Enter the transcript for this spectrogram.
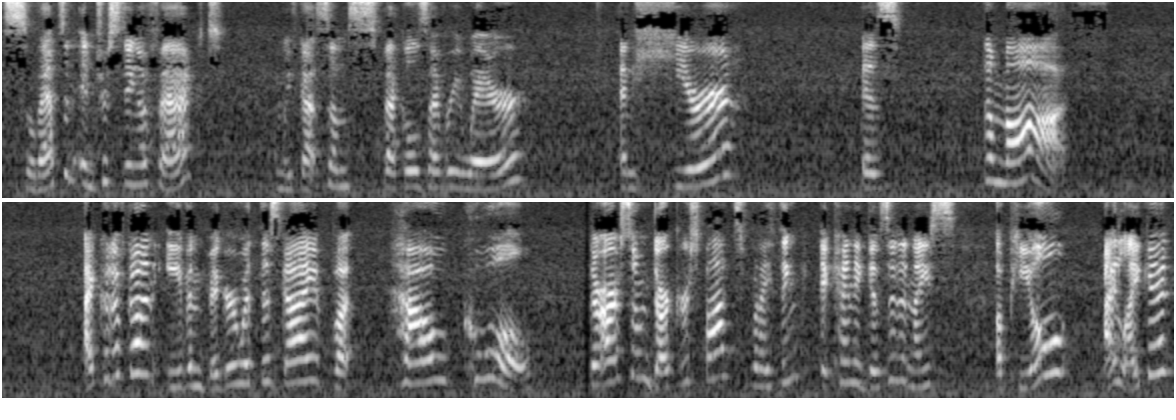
So that's an interesting effect. And we've got some speckles everywhere. And here is the moth. I could have gone even bigger with this guy, but how cool. There are some darker spots, but I think it kind of gives it a nice appeal. I like it.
